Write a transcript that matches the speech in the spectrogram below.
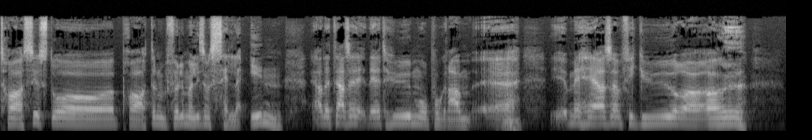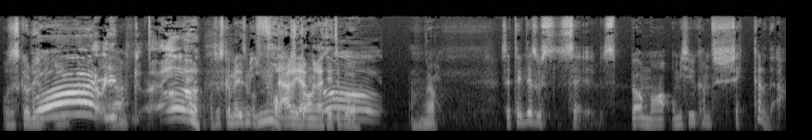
trasig å stå og prate du føler meg liksom selge inn. Ja, dette altså, det er et humorprogram. Eh, Vi har sånn figurer og, og så skal du liksom inn, ja. Og så skal vi liksom inn der igjen rett etterpå. Ja. Så jeg tenkte jeg skulle spørre Ma om ikke hun kan sjekke det der.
